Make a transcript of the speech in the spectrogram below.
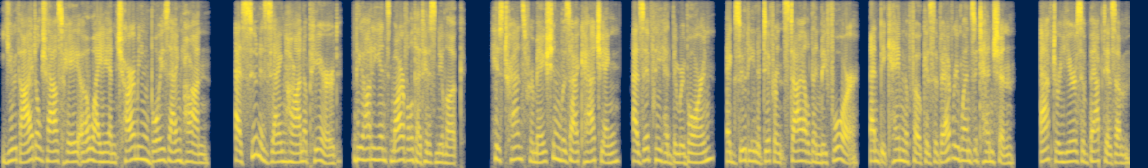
youth idol Xiao's Haoai and charming boy Zhang Han. As soon as Zhang Han appeared, the audience marveled at his new look. His transformation was eye-catching, as if he had been reborn, exuding a different style than before, and became the focus of everyone's attention. After years of baptism,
